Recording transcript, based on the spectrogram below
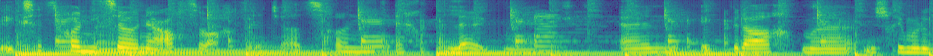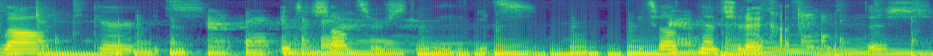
ik, zit gewoon niet zo naar af te wachten. Weet je wel. Het is gewoon niet echt leuk. En ik bedacht me, misschien moet ik wel een keer iets interessanters doen. Iets, iets wat mensen leuk gaan vinden. Dus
